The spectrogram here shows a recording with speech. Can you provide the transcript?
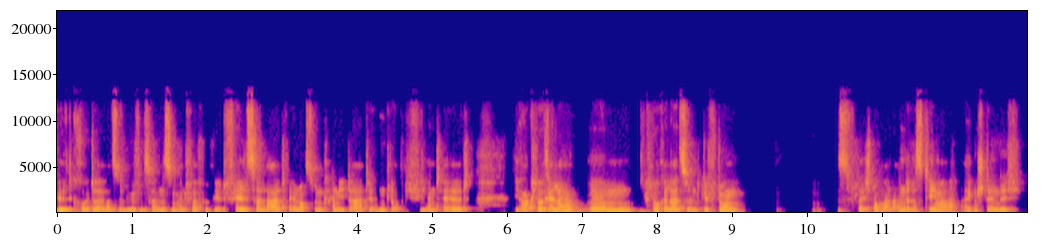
Wildkräuter, also Löwenzahn ist mein Favorit. Feldsalat wäre noch so ein Kandidat, der unglaublich viel enthält. Ja, Chlorella, ähm, Chlorella zur Entgiftung ist vielleicht nochmal ein anderes Thema, eigenständig.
